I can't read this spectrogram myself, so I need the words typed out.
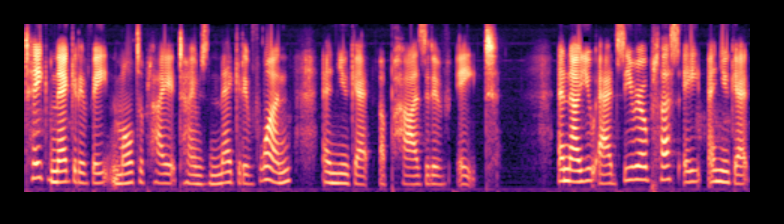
Take negative 8 and multiply it times negative 1 and you get a positive 8 and now you add 0 plus 8 and you get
